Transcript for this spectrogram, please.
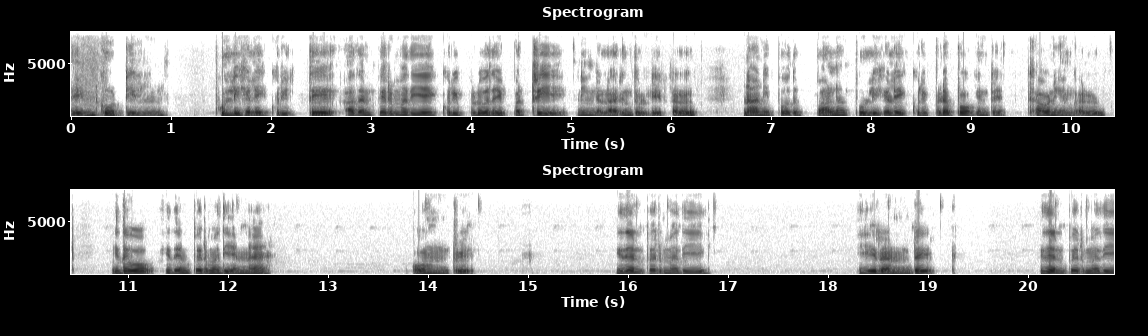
எண்கோட்டில் புள்ளிகளை குறித்து அதன் பெருமதியை குறிப்பிடுவதை பற்றி நீங்கள் அறிந்துள்ளீர்கள். நான் இப்போது பல புள்ளிகளை குறிப்பிடப் போகின்றேன். கவனியுங்கள். இதோ இதன் பெருமதி என்ன? ஒன்று. இதன் பெருமதி இரண்டு. இதன் பெறுமதி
